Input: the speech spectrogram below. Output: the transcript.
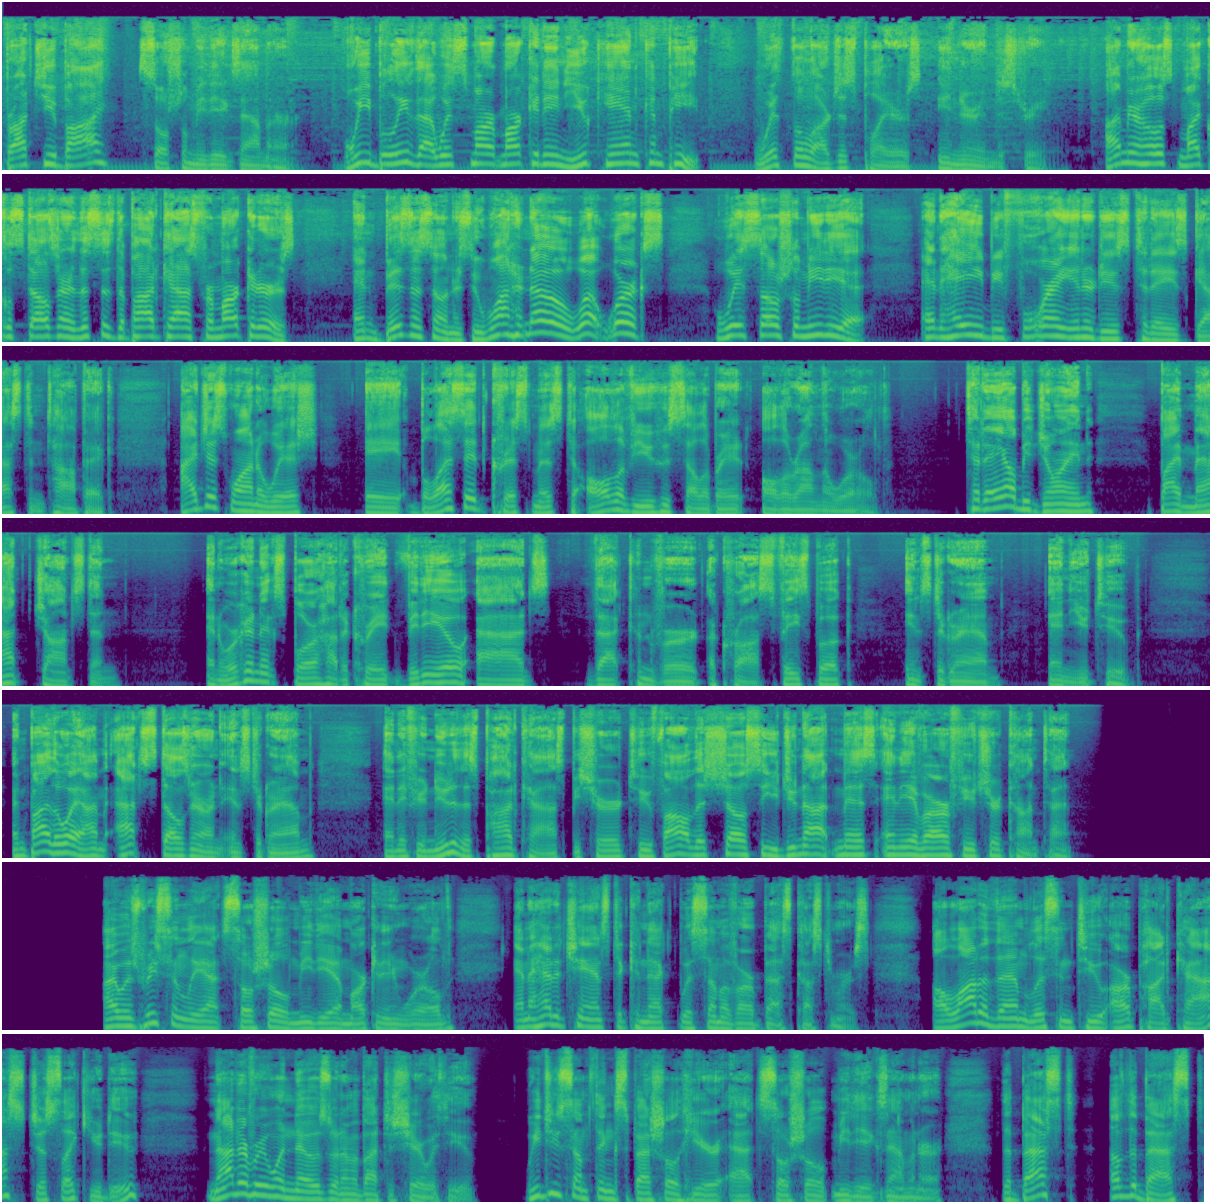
brought to you by Social Media Examiner. We believe that with smart marketing, you can compete with the largest players in your industry. I'm your host, Michael Stelzner, and this is the podcast for marketers and business owners who want to know what works with social media. And hey, before I introduce today's guest and topic, I just want to wish a blessed Christmas to all of you who celebrate all around the world. Today, I'll be joined by Matt Johnston, and we're going to explore how to create video ads that convert across Facebook, Instagram, and YouTube. And by the way, I'm at Stelzner on Instagram. And if you're new to this podcast, be sure to follow this show so you do not miss any of our future content. I was recently at Social Media Marketing World and I had a chance to connect with some of our best customers. A lot of them listen to our podcast just like you do. Not everyone knows what I'm about to share with you. We do something special here at Social Media Examiner. The best of the best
